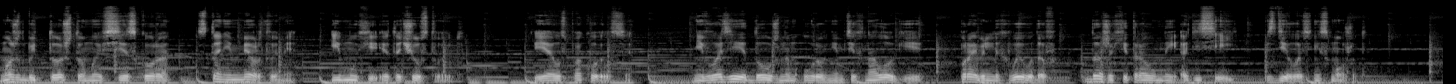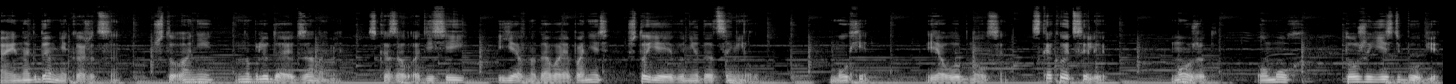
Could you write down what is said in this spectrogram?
«Может быть то, что мы все скоро станем мертвыми, и мухи это чувствуют». Я успокоился. Не владея должным уровнем технологии, правильных выводов даже хитроумный Одиссей сделать не сможет. А иногда мне кажется, что они наблюдают за нами, сказал Одиссей, явно давая понять, что я его недооценил. Мухи? Я улыбнулся. С какой целью? Может, у мух тоже есть боги,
